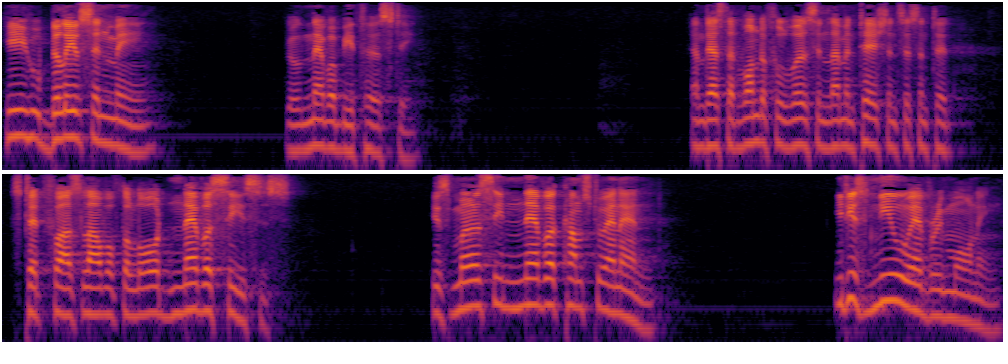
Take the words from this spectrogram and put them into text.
He who believes in me will never be thirsty. And there's that wonderful verse in Lamentations, isn't it? Steadfast love of the Lord never ceases. His mercy never comes to an end. It is new every morning.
